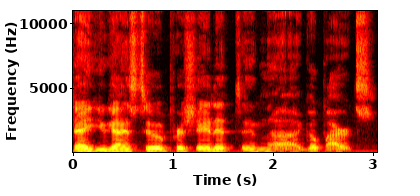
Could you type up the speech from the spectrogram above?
Hey, you guys too. Appreciate it, and uh, go Pirates.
